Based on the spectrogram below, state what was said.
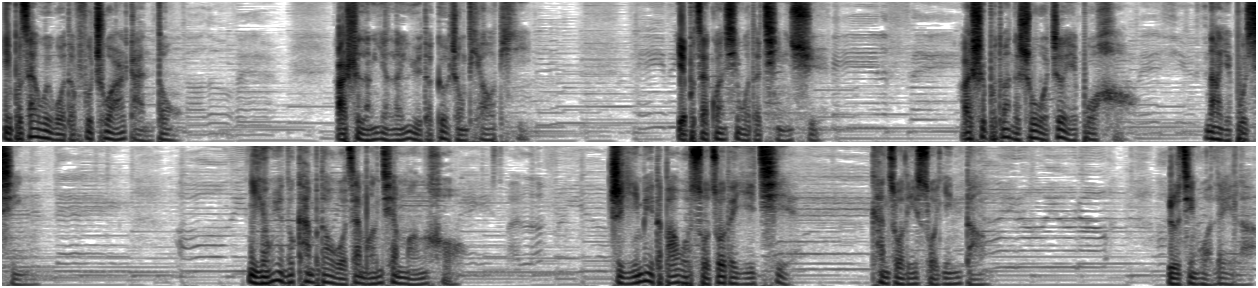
你不再为我的付出而感动，而是冷言冷语的各种挑剔？”也不再关心我的情绪，而是不断的说我这也不好，那也不行。你永远都看不到我在忙前忙后，只一昧的把我所做的一切看作理所应当。如今我累了，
